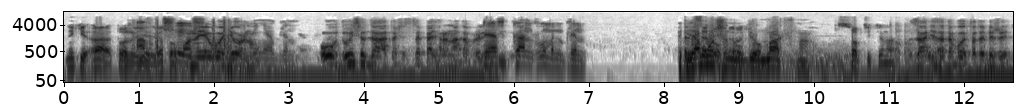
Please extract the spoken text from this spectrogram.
Ники, а, тоже А есть, готов. вообще Он его дёрнул. Меня, блин. Уф, дуй сюда, а то сейчас опять граната прилетит. Дескан Вумен, блин. Я Моджина убил, Макс, нахуй. С оптики, на. Сзади за тобой кто-то бежит.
